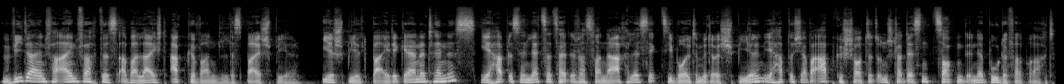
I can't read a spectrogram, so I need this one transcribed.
Wieder ein vereinfachtes, aber leicht abgewandeltes Beispiel. Ihr spielt beide gerne Tennis, ihr habt es in letzter Zeit etwas vernachlässigt, sie wollte mit euch spielen, ihr habt euch aber abgeschottet und stattdessen zockend in der Bude verbracht.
